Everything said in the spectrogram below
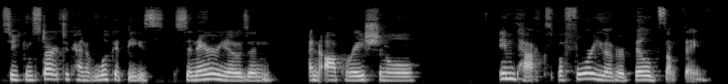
So you can start to kind of look at these scenarios and, and operational impacts before you ever build something.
